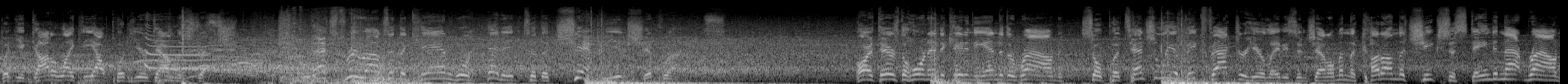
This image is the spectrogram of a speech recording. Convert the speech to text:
but you gotta like the output here down the stretch. That's three rounds in the can. We're headed to the championship rounds. All right, there's the horn indicating the end of the round. So potentially a big factor here, ladies and gentlemen. The cut on the cheek sustained in that round.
